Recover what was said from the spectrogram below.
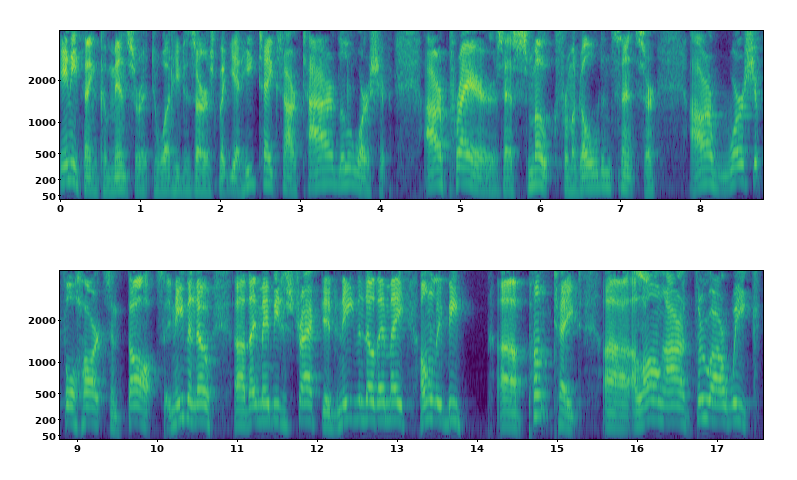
anything commensurate to what he deserves, but yet he takes our tired little worship, our prayers as smoke from a golden censer, our worshipful hearts and thoughts, and even though uh, they may be distracted, and even though they may only be uh, punctate uh, along our through our week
